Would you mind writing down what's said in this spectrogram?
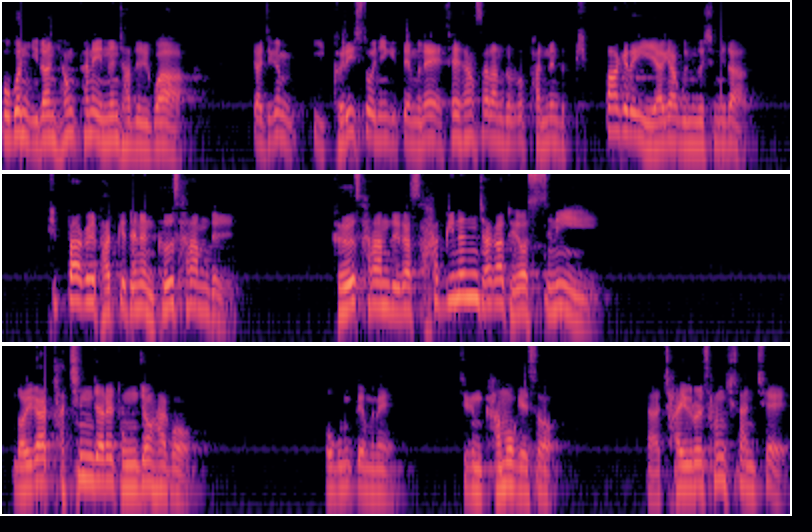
혹은 이런 형편에 있는 자들과 그러니까 지금 이 그리스도인이기 때문에 세상 사람들도 받는 그 핍박에 대해 이야기하고 있는 것입니다. 핍박을 받게 되는 그 사람들, 그 사람들과 사귀는 자가 되었으니 너희가 갇힌 자를 동정하고 복음 때문에 지금 감옥에서 아, 자유를 상실한 채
